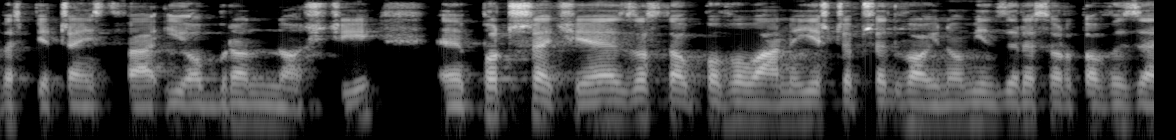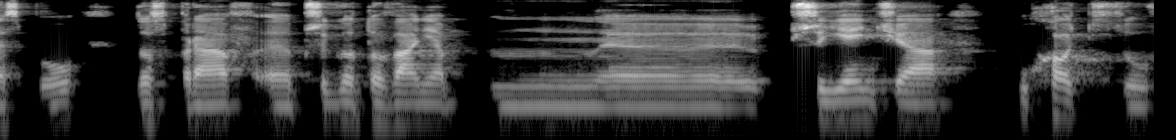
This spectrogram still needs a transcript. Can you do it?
bezpieczeństwa i obronności. Po trzecie, został powołany jeszcze przed wojną międzyresortowy zespół do spraw przygotowania mm, przyjęcia uchodźców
